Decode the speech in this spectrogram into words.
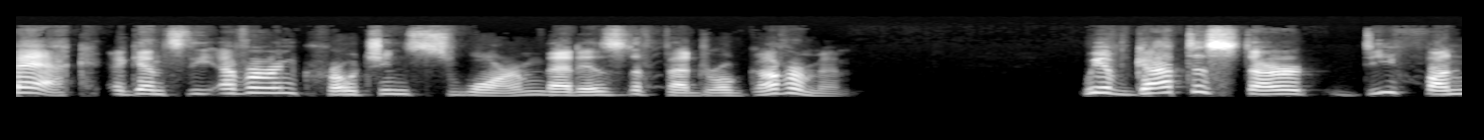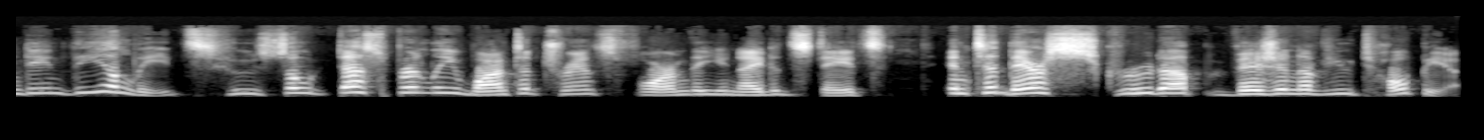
back against the ever encroaching swarm that is the federal government. We have got to start defunding the elites who so desperately want to transform the United States into their screwed up vision of utopia.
